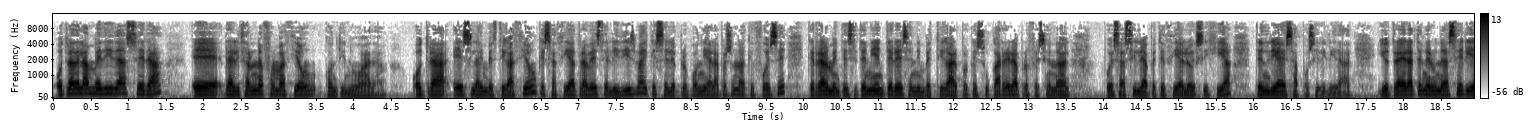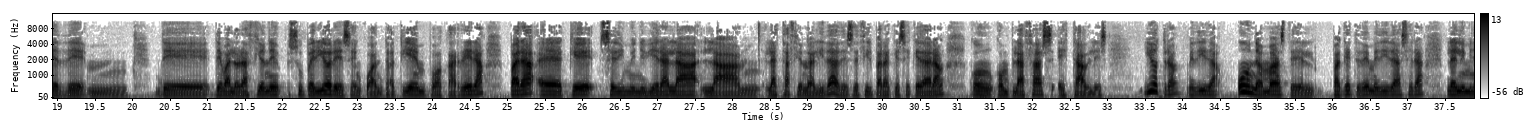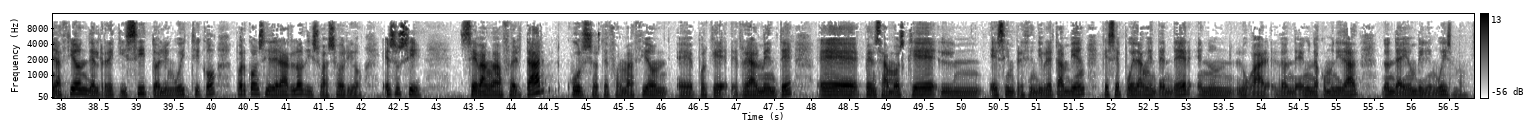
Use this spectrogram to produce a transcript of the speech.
Otra de las medidas era eh, realizar una formación continuada otra es la investigación que se hacía a través del IDISBA y que se le proponía a la persona que fuese que realmente si tenía interés en investigar porque su carrera profesional pues así le apetecía y lo exigía, tendría esa posibilidad. Y otra era tener una serie de, mm, de, valoraciones superiores en cuanto a tiempo, a carrera, para eh, que se disminuyera la, la, la, estacionalidad, es decir, para que se quedaran con, con plazas estables. Y otra medida una más del paquete de medidas será la eliminación del requisito lingüístico por considerarlo disuasorio. Eso sí, se van a ofertar cursos de formación eh, porque realmente eh, pensamos que mm, es imprescindible también que se puedan entender en un lugar donde en una comunidad donde hay un bilingüismo.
